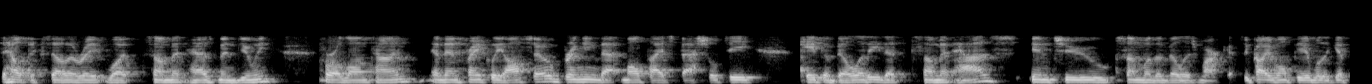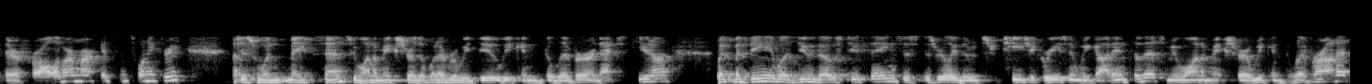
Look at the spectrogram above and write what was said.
to help accelerate what Summit has been doing for a long time. And then, frankly, also bringing that multi specialty capability that Summit has into some of the village markets. We probably won't be able to get there for all of our markets in 23. It just wouldn't make sense. We want to make sure that whatever we do, we can deliver and execute on. But, but being able to do those two things is, is really the strategic reason we got into this. We want to make sure we can deliver on it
